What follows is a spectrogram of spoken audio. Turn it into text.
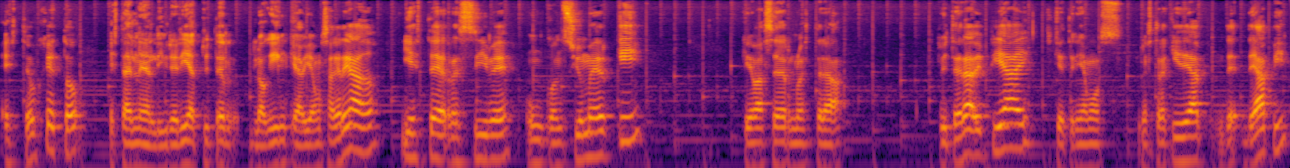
este objeto está en la librería Twitter login que habíamos agregado y este recibe un consumer key que va a ser nuestra Twitter API, que teníamos nuestra key de, API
